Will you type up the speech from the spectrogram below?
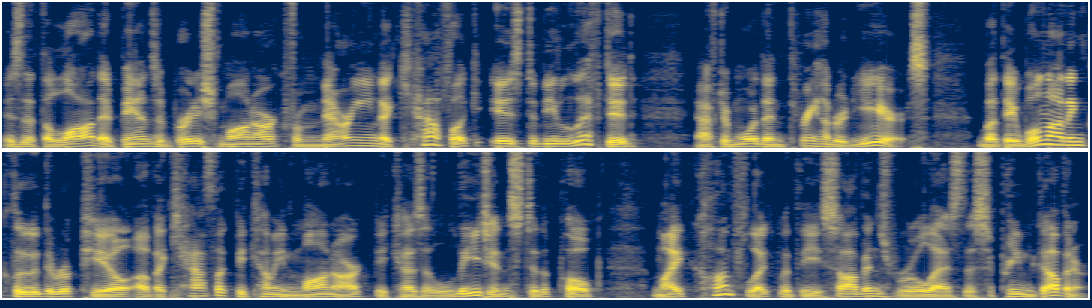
is that the law that bans a British monarch from marrying a Catholic is to be lifted after more than 300 years. But they will not include the repeal of a Catholic becoming monarch because allegiance to the Pope might conflict with the sovereign's rule as the supreme governor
